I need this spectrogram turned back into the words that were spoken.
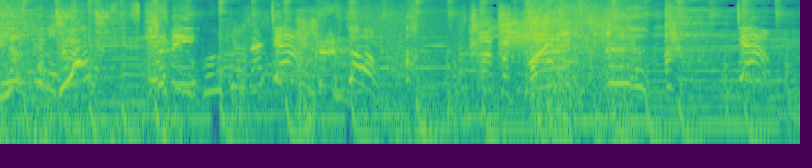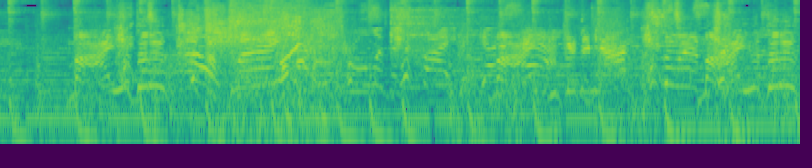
Not gonna lose. Excuse me. 本気を出して Down. Go. Down. 前に取る Go. Control of this fight. Get 前 it 受けてみな前に取る back.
